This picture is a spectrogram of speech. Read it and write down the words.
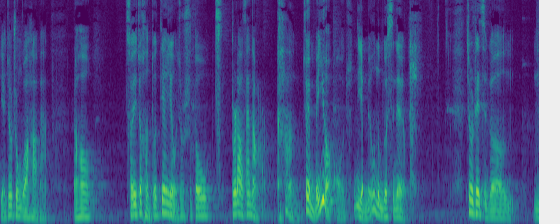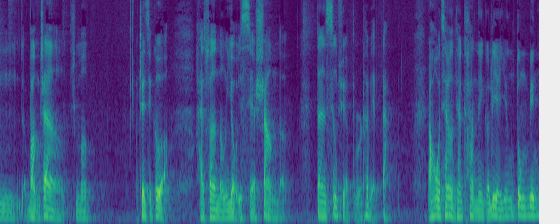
也就中国好吧。然后，所以就很多电影就是都不知道在哪儿看，就也没有，也没有那么多新电影。就是这几个，嗯，网站啊，什么这几个还算能有一些上的，但兴趣也不是特别大。然后我前两天看那个《猎鹰冬兵》，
